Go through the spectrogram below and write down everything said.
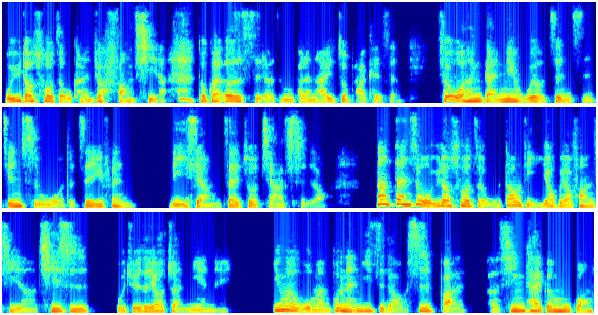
我遇到挫折，我可能就要放弃了，都快饿死了，怎么可能还去做 Podcast？所以我很感念我有正职，坚持我的这一份理想在做加持哦。那但是我遇到挫折，我到底要不要放弃呢？其实我觉得要转念呢，因为我们不能一直老是把呃心态跟目光。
